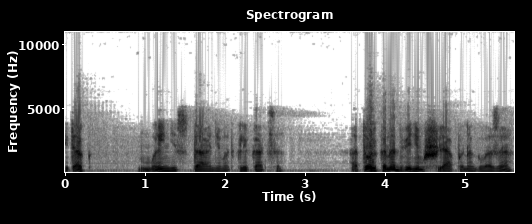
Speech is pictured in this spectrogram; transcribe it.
Итак, мы не станем откликаться, а только надвинем шляпы на глаза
